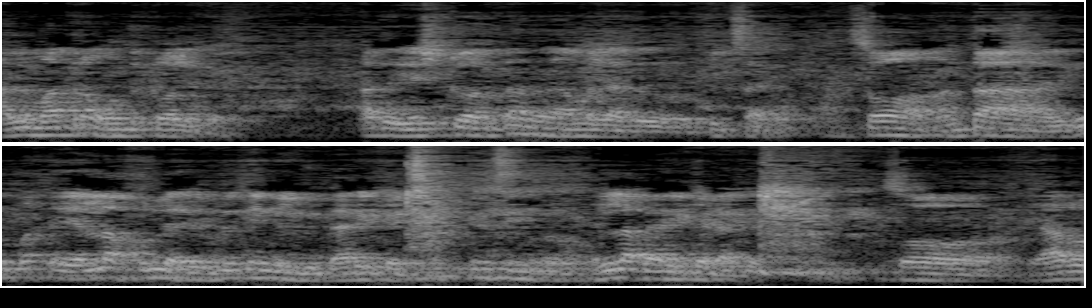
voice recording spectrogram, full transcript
ಅಲ್ಲಿ ಮಾತ್ರ ಒಂದು ಟೋಲ್ಗೆ ಅದು ಎಷ್ಟು ಅಂತ ಆಮೇಲೆ ಅದು ಫಿಕ್ಸ್ ಆಗುತ್ತೆ. ಸೊ ಅಂತ ಇದು. ಮತ್ತು ಎಲ್ಲ full everything will be barricade ಎಲ್ಲ ಬ್ಯಾರಿಕೇಡ್ ಆಗಿದೆ. ಸೊ ಯಾರು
